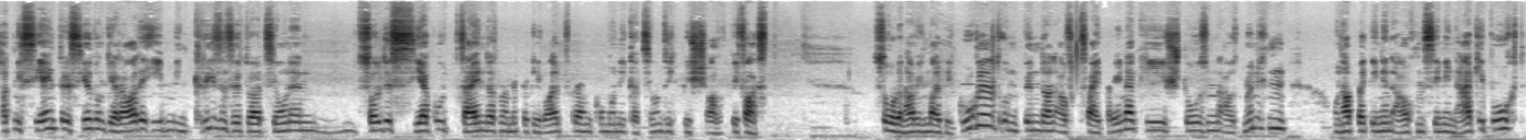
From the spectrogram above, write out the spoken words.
hat mich sehr interessiert und gerade eben in Krisensituationen sollte es sehr gut sein, dass man mit der gewaltfreien Kommunikation sich befasst. So, dann habe ich mal gegoogelt und bin dann auf zwei Trainer gestoßen aus München und habe bei denen auch ein Seminar gebucht.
